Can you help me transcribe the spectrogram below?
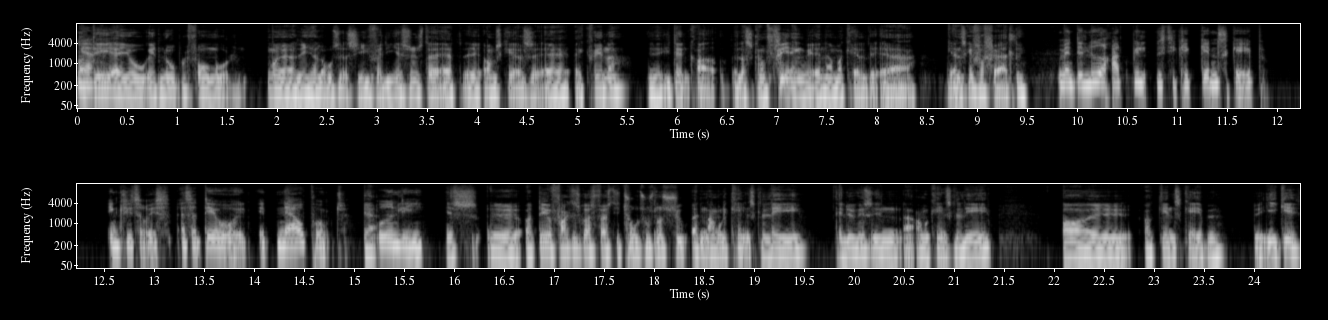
Og ja. Det er jo et nobelt formål, må jeg lige have lov til at sige, fordi jeg synes da, at øh, omskærelse af, af kvinder øh, i den grad, eller skamfering vil jeg nærmere kalde det, er ganske forfærdelig. Men det lyder ret vildt, hvis de kan genskabe en klitoris. Altså, det er jo et, et nervepunkt, Ja. ja. uden lige. Yes. Øh, og det er jo faktisk også først i 2007, at den amerikanske læge, det lykkedes en amerikansk læge at, øh, at genskabe, ikke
